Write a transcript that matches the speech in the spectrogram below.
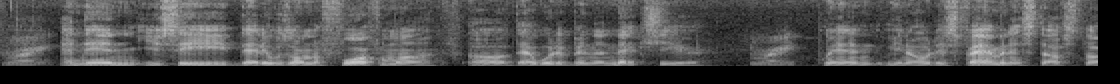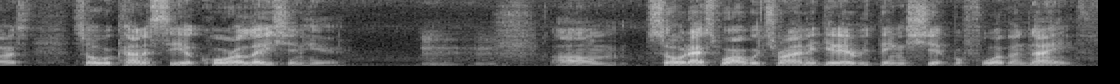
Right. And then you see that it was on the fourth month. Uh, that would have been the next year Right. when you know this famine and stuff starts. So we kind of see a correlation here. hmm Um, so that's why we're trying to get everything shipped before the 9th.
